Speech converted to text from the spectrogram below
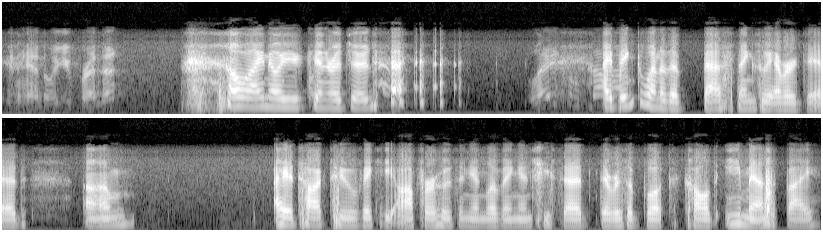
can handle you, Brenda. oh, I know you can, Richard. Lay some stuff I think one of the best things we ever did. Um, I had talked to Vicki Opfer, who's in Young Living, and she said there was a book called E Myth by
